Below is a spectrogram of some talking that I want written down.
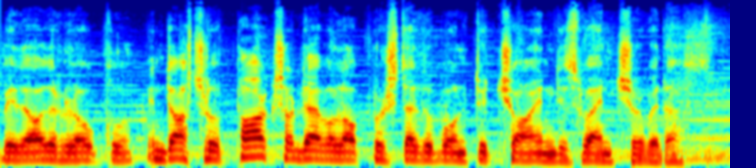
with other local industrial parks or developers that want to join this venture with us.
